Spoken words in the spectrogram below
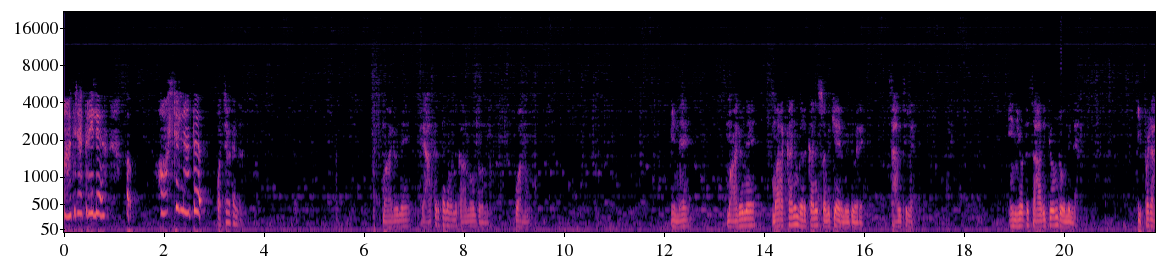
പാതിരാത്രിയിൽ ഹോസ്റ്റലിനകത്ത്. ഒച്ച മാലുവിനെ രാത്രി തന്നെ വന്ന് കാണണമെന്ന് തോന്നി. വന്നു. പിന്നെ മാലുവിനെ മറക്കാനും വെറുക്കാനും ശ്രമിക്കായിരുന്നു ഇതുവരെ. സാധിച്ചില്ല. ഇനിയോട്ട് സാധിക്കുമെന്ന് തോന്നില്ല. ഇപ്പോഴാ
